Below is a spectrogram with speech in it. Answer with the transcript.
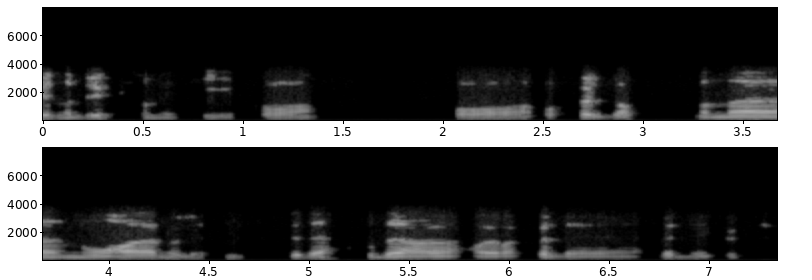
kunnet bruke så mye tid på å, å følge opp. Men eh, nå har jeg muligheten til det, så det har jo vært veldig, veldig kult.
